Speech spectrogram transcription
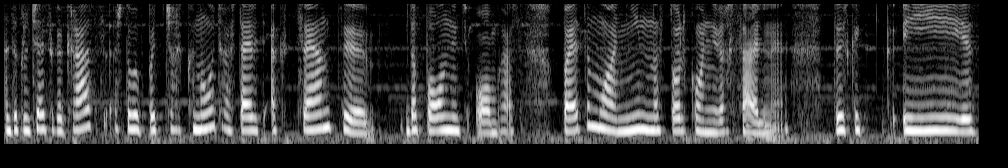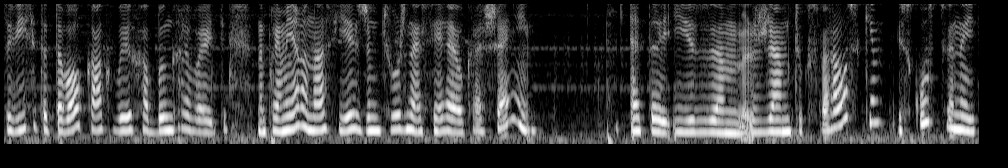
заключается как раз, чтобы подчеркнуть, расставить акценты, дополнить образ. Поэтому они настолько универсальные. То есть как, и зависит от того, как вы их обыгрываете. Например, у нас есть жемчужная серия украшений. Это из э, жемчуг Сваровски, искусственный.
